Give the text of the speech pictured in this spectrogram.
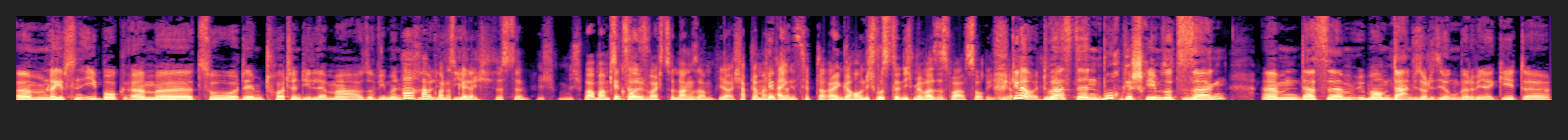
Ähm, da gibt's ein E-Book ähm, äh, zu dem Torten-Dilemma, also wie man Ach, guck mal, das kenne visualisiert. ich. Ich, ich war beim Kennst Scrollen, das? war ich zu langsam. Ja, ich habe ja meinen Kennst eigenen das? Tipp da reingehauen. Ich wusste nicht mehr, was es war. Sorry. Ja. Genau, du hast ein Buch geschrieben sozusagen, ähm, das ähm, über um Datenvisualisierung mehr oder weniger geht. Äh,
